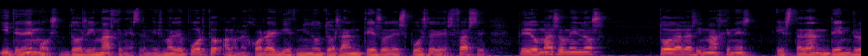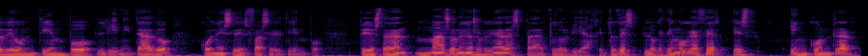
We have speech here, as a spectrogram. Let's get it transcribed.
y tenemos dos imágenes del mismo aeropuerto, a lo mejor hay 10 minutos antes o después de desfase, pero más o menos todas las imágenes estarán dentro de un tiempo limitado con ese desfase de tiempo, pero estarán más o menos ordenadas para todo el viaje. Entonces lo que tengo que hacer es encontrar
